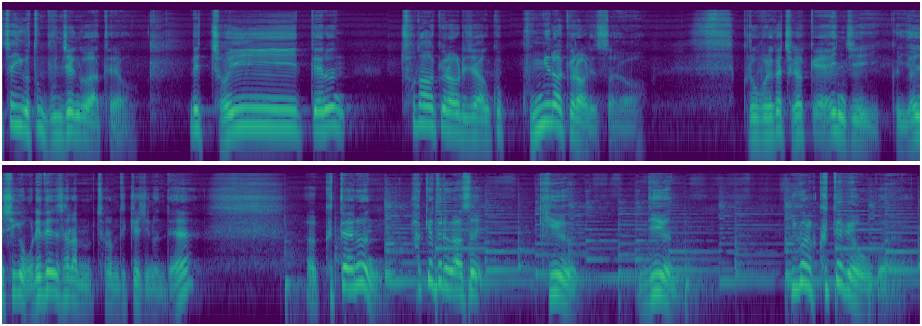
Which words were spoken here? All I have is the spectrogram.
참 이것도 문제인 것 같아요. 근데 저희 때는 초등학교라 그러지 않고 국민학교라 그랬어요. 그러고 보니까 제가 꽤 이제 그 연식이 오래된 사람처럼 느껴지는데 어, 그때는 학교 들어가서 기읍, 니은 이걸 그때 배운 거예요.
